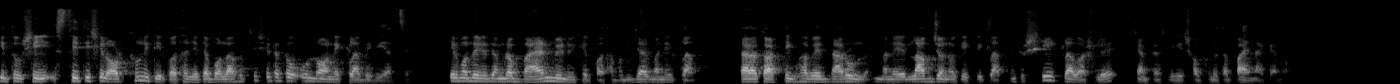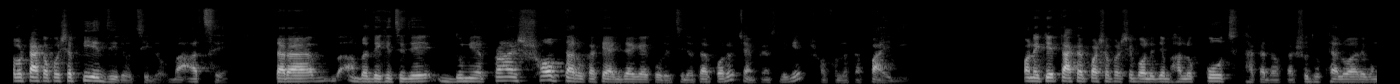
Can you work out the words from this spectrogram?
কিন্তু সেই স্থিতিশীল অর্থনীতির কথা যেটা বলা হচ্ছে, সেটা তো অন্য অনেক ক্লাবেরই আছে। এর মধ্যে যদি আমরা বায়ার্ন মিউনিকের কথা বলি, জার্মানির ক্লাব, তারা তো আর্থিকভাবে দারুণ মানে লাভজনক একটি ক্লাব। কিন্তু সেই ক্লাব আসলে চ্যাম্পিয়ন্স লিগে সফলতা পায় না কেন? আবার টাকা পয়সা পিএইচজিরও ছিল বা আছে। তারা, আমরা দেখেছি যে দুনিয়ার প্রায় সব তারকাকে এক জায়গায় করেছিল, তারপরেও চ্যাম্পিয়ন্স লিগে সফলতা পায়নি। অনেকে টাকার পাশাপাশি বলে যে ভালো কোচ থাকা দরকার, শুধু খেলোয়াড় এবং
